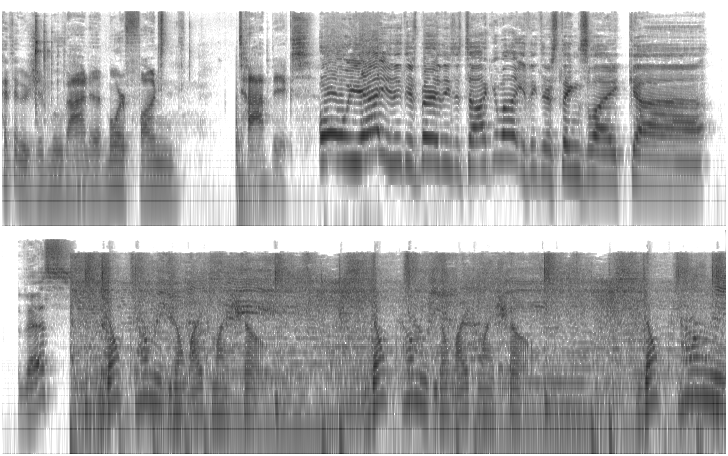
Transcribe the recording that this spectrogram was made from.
I think we should move on to more fun topics. Oh yeah, you think there's better things to talk about? You think there's things like uh, this? Don't tell me if you don't like my show. Don't tell me if you don't like my show. Don't tell me.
